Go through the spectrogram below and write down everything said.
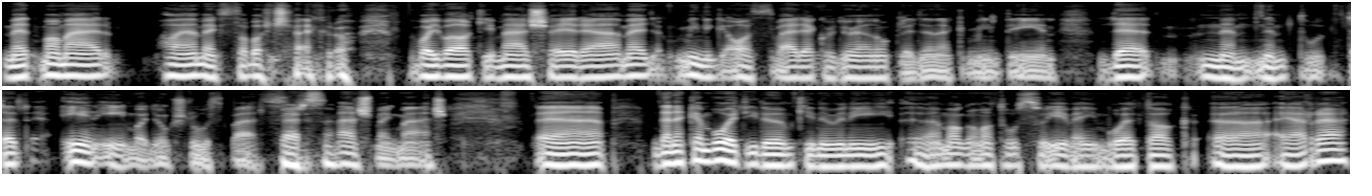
mert ma már ha elmegy szabadságra, vagy valaki más helyre elmegy, akkor mindig azt várják, hogy olyanok legyenek, mint én, de nem, nem tud. Tehát én, én vagyok Slusszpárc. Persze. Más meg más. De nekem volt időm kinőni magamat, hosszú éveim voltak erre,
